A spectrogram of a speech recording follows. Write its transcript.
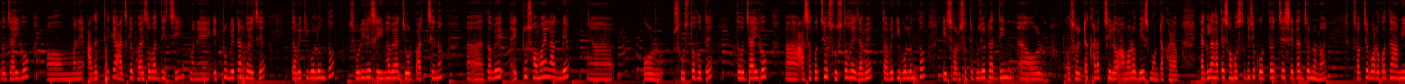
তো যাই হোক মানে আগের থেকে আজকে ভয়েস ওভার দিচ্ছি মানে একটু বেটার হয়েছে। তবে কি বলুন তো, শরীরে সেইভাবে আর জোর পাচ্ছে না। তবে একটু সময় লাগবে ওর সুস্থ হতে। তো যাই হোক আশা করছি ও সুস্থ হয়ে যাবে। তবে কি বলুন তো, এই সরস্বতী পুজোটার দিন ওর শরীরটা খারাপ ছিল, আমারও বেশ মনটা খারাপ। একলা হাতে সমস্ত কিছু করতে হচ্ছে সেটার জন্য নয়। সবচেয়ে বড় কথা আমি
